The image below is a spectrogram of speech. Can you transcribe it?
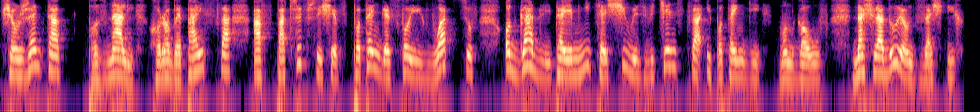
książęta poznali chorobę państwa, a wpatrzywszy się w potęgę swoich władców, odgadli tajemnice siły zwycięstwa i potęgi Mongołów. Naśladując zaś ich,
